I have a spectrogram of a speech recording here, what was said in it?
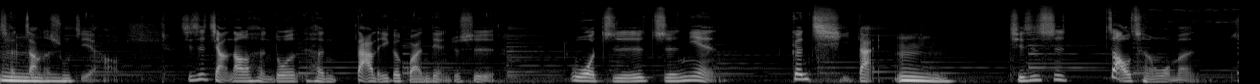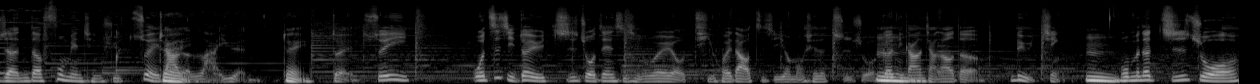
成长的书籍也好，嗯、其实讲到了很多很大的一个观点，就是我执执念跟期待，嗯，其实是造成我们人的负面情绪最大的来源。对对，对，所以。我自己对于执着这件事情，我也有体会到自己有某些的执着，跟你刚刚讲到的滤镜，嗯，我们的执着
